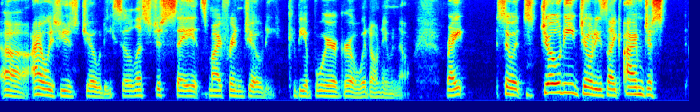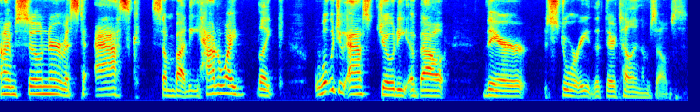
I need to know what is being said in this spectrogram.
uh, I always use Jody. So let's just say it's my friend Jody. Could be a boy or girl. We don't even know. Right. So it's Jody. Jody's like, I'm just, I'm so nervous to ask somebody. How do I like, what would you ask Jody about their story that they're telling themselves?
